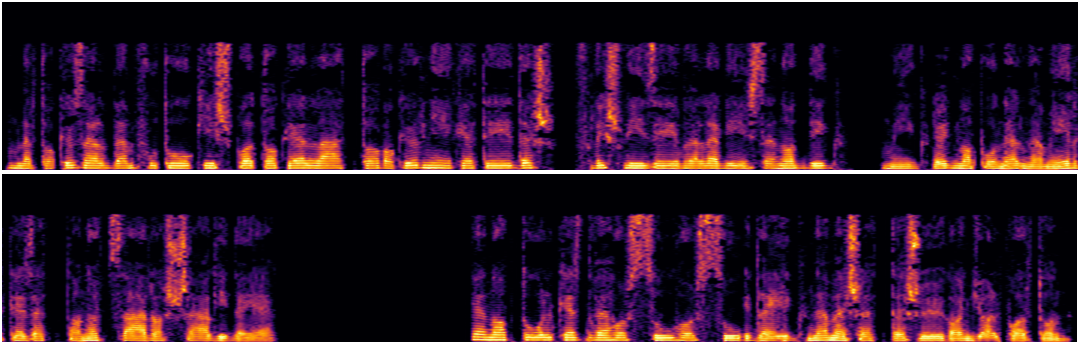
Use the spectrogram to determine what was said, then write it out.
mert a közelben futó kis patak ellátta a környéket édes, friss vízével egészen addig, míg egy napon el nem érkezett a nagy szárasság ideje. E naptól kezdve hosszú-hosszú ideig nem esett eső angyalparton.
